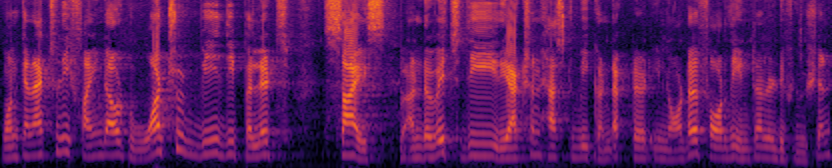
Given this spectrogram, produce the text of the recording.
one can actually find out what should be the pellet size under which the reaction has to be conducted in order for the internal diffusion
